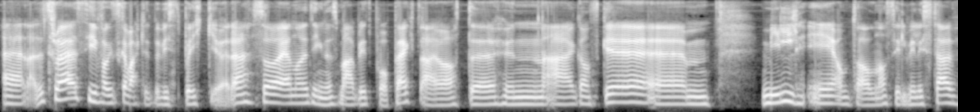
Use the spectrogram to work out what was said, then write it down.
Eh, Nei, Det tror jeg Siv faktisk har vært litt bevisst på å ikke gjøre. Så en av de tingene som er blitt påpekt, er jo at eh, hun er ganske eh, mild i omtalen av Sylvi Listhaug,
